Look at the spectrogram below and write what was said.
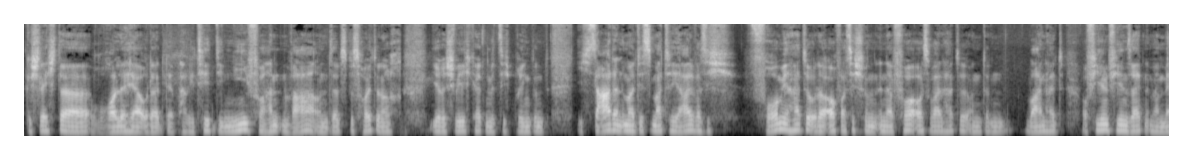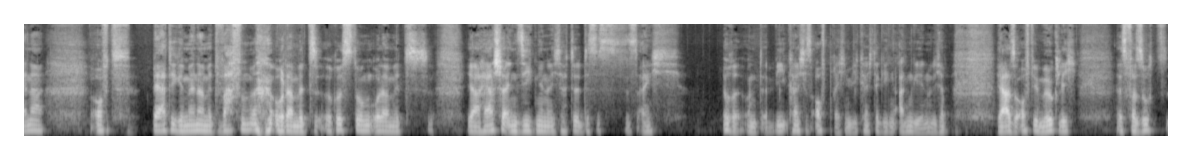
Geschlechterrolle her oder der Parität, die nie vorhanden war und selbst bis heute noch ihre Schwierigkeiten mit sich bringt. Und ich sah dann immer das Material, was ich vor mir hatte oder auch was ich schon in der Vorauswahl hatte und dann waren halt auf vielen vielen Seiten immer Männer, oft bärtige Männer mit Waffen oder mit Rüstung oder mit ja, Herrscherinsignien. Ich dachte, das ist, das ist eigentlich irre. Und wie kann ich das aufbrechen? Wie kann ich dagegen angehen? Und ich habe ja so oft wie möglich es versucht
